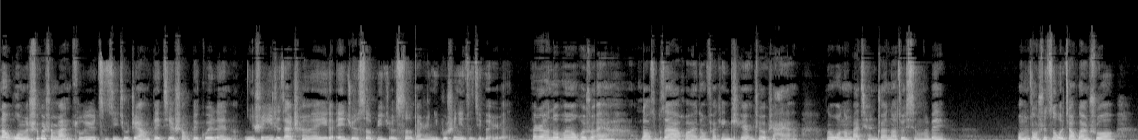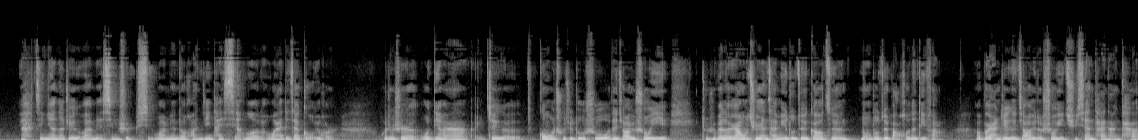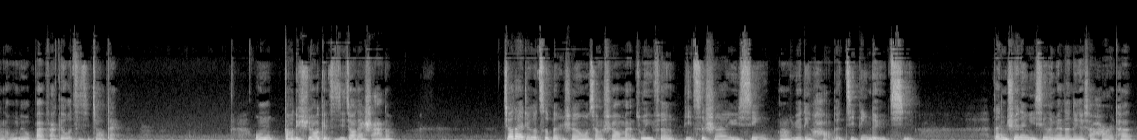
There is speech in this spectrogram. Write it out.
那我们是不是满足于自己就这样被介绍、被归类呢？你是一直在成为一个 A 角色、B 角色，但是你不是你自己本人。但是很多朋友会说：“哎呀，老子不在乎，I don't fucking care，这有啥呀？那我能把钱赚到就行了呗。”我们总是自我浇灌说：“呀，今年的这个外面形势不行，外面的环境太险恶了，我还得再苟一会儿。”或者是我爹妈这个供我出去读书，我的教育收益。就是为了让我去人才密度最高、资源浓度最饱和的地方，啊，不然这个教育的收益曲线太难看了，我没有办法给我自己交代。我们到底需要给自己交代啥呢？交代这个词本身，我想是要满足一份彼此深谙于心啊、约定好的既定的预期。但你确定你心里面的那个小孩，他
